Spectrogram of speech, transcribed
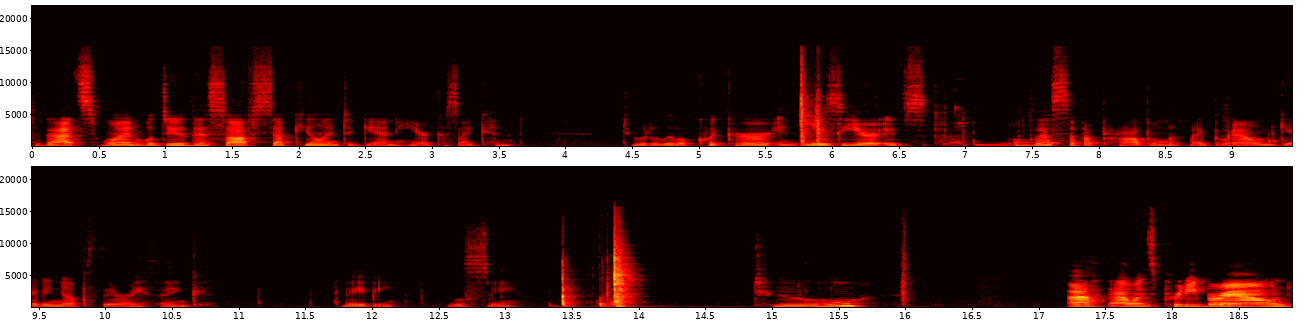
So that's one. We'll do the soft succulent again here because I can do it a little quicker and easier. It's oh, less of a problem with my brown getting up there, I think. Maybe. We'll see two. Ah, that one's pretty brown.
